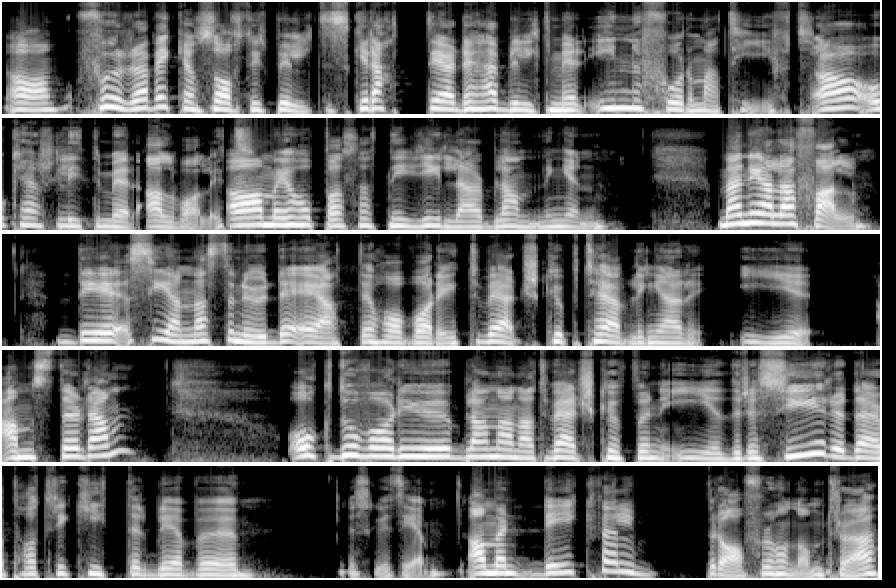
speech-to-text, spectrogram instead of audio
Ja, förra veckans avsnitt blev lite skrattigare, det här blir lite mer informativt. Ja och kanske lite mer allvarligt. Ja, men jag hoppas att ni gillar blandningen. Men i alla fall, det senaste nu det är att det har varit världscuptävlingar i Amsterdam. Och då var det ju bland annat världscupen i dressyr där Patrik Kittel blev, eh, nu ska vi se, ja men det gick väl bra för honom tror jag.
